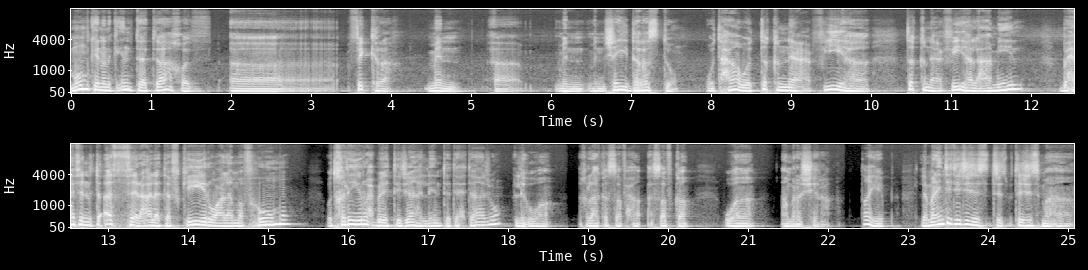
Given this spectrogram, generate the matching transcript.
ممكن إنك أنت تأخذ آه، فكرة من آه، من من شيء درسته وتحاول تقنع فيها تقنع فيها العميل بحيث إنه تأثر على تفكيره وعلى مفهومه وتخليه يروح بالاتجاه اللي أنت تحتاجه اللي هو اغلاق الصفحة الصفقة وأمر الشراء. طيب لما أنت تجلس تجلس معه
